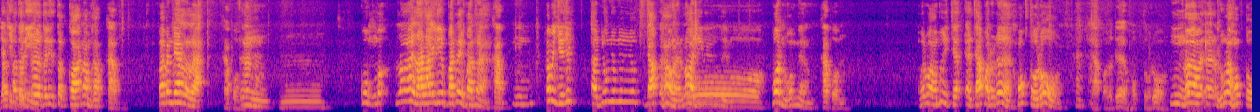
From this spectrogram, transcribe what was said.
อยาทิมเอาตัวนี้ เออตัวนี้ต้องเกาะนํครับ ครับ ว่าเป็นแม่นแล้วล่ะ ครับผม อืมอืม กุ้งบ่หลายหลายหลายรีบปัดได้ปันน่ะ ครับ อืมเขาไปยืนอยู่ เอ่อยุ่มยุ่มยุ่มยุ่มจับเฮาน่ะร้อยนี่นี่โนี่ว่นผมเนี่ยครับผมเพิ่นว่ามือจะเอ่อจับเอาเด้อ6ตัวโล จับออเดอร์หกตัวโลอืมเขาเอาเอ่อถุงละ6ตัว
